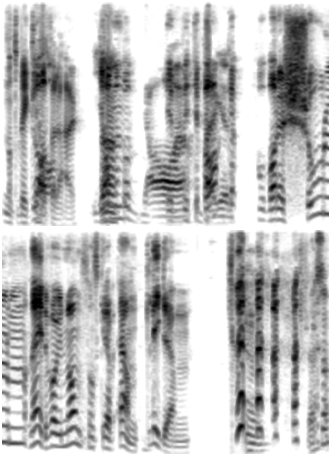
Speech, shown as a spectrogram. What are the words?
Något som blir glad Ja. för det här. Ja, Ja. men vad, Ja, är vi tillbaka herregud. Var det Schulm? Nej, det var ju någon som skrev äntligen. Mm. Alltså?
